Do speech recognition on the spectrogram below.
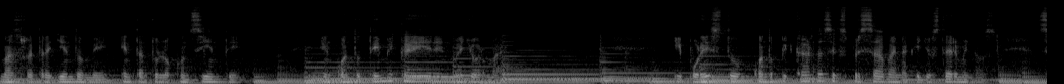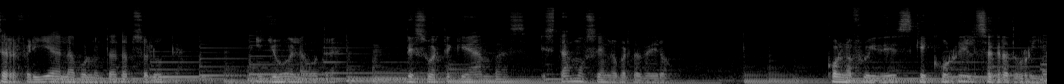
mas retrayéndome en tanto lo consiente, en cuanto teme caer en mayor mal. Y por esto, cuando Picarda se expresaba en aquellos términos, se refería a la voluntad absoluta y yo a la otra, de suerte que ambas estamos en lo verdadero con la fluidez que corre el sagrado río,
